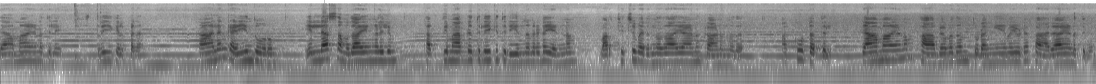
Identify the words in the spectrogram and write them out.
രാമായണത്തിലെ സ്ത്രീകൽപ്പന കാലം കഴിയും തോറും എല്ലാ സമുദായങ്ങളിലും ഭക്തിമാർഗത്തിലേക്ക് തിരിയുന്നവരുടെ എണ്ണം വർദ്ധിച്ചു വരുന്നതായാണ് കാണുന്നത്. അക്കൂട്ടത്തിൽ രാമായണം ഭാഗവതം തുടങ്ങിയവയുടെ പാരായണത്തിനും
